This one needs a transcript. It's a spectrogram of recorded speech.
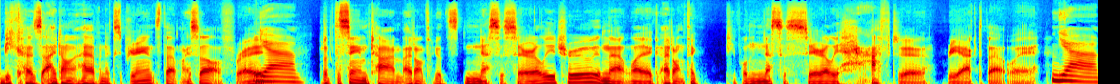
because I don't have an experience that myself, right? Yeah. But at the same time, I don't think it's necessarily true in that like I don't think people necessarily have to react that way. Yeah.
